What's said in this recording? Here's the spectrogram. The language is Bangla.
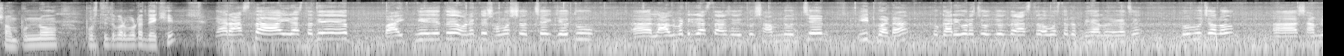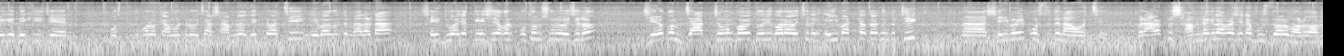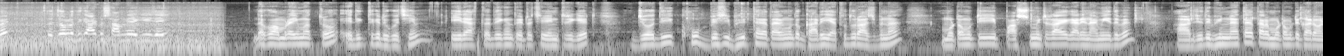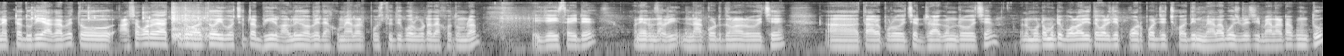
সম্পূর্ণ প্রস্তুতি পর্বটা দেখি। রাস্তা, এই রাস্তা দিয়ে বাইক নিয়ে যেতে অনেকটা সমস্যা হচ্ছে, যেহেতু লালমাটির রাস্তা আছে সেহেতু সামনে হচ্ছে ইট ভাটা তো গাড়ি ঘোড়া চলতে চলতে রাস্তার অবস্থাটা বেহাল হয়ে গেছে। তবু চলো সামনে গিয়ে দেখি যে প্রস্তুতি পর্ব কেমনটা রয়েছে। আর সামনে দেখতে পাচ্ছি, এবার কিন্তু মেলাটা, সেই দু হাজার যখন প্রথম শুরু হয়েছিল যেরকম জাঁকজমকভাবে তৈরি করা হয়েছিল এইবারটা তো কিন্তু ঠিক সেইভাবেই প্রস্তুতি নেওয়া হচ্ছে। এবার আর একটু সামনে গেলে আমরা সেটা বুঝতে পারব ভালোভাবে। তো চলো দিকে আর একটু সামনে এগিয়ে যাই। দেখো, আমরা এইমাত্র এদিক থেকে ঢুকেছি। এই রাস্তা দিয়ে কিন্তু এটা হচ্ছে এন্ট্রি গেট যদি খুব বেশি ভিড় থাকে তার মতো গাড়ি এত দূর আসবে না। মোটামুটি পাঁচশো মিটার আগে গাড়ি নামিয়ে দেবে। আর যদি ভিড় না থাকে তাহলে মোটামুটি গাড়ি অনেকটা দূরেই আগাবে। তো আশা করা যাচ্ছে তো হয়তো এই বছরটা ভিড় ভালোই হবে। দেখো মেলার প্রস্তুতি পর্বটা দেখো তোমরা। এই যে এই সাইডে অনেক সরি নাকরদোনা রয়েছে তারপর রয়েছে ড্রাগন রয়েছে। মানে মোটামুটি বলা যেতে পারে যে পরপর যে ছদিন মেলা বসবে সেই মেলাটা কিন্তু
